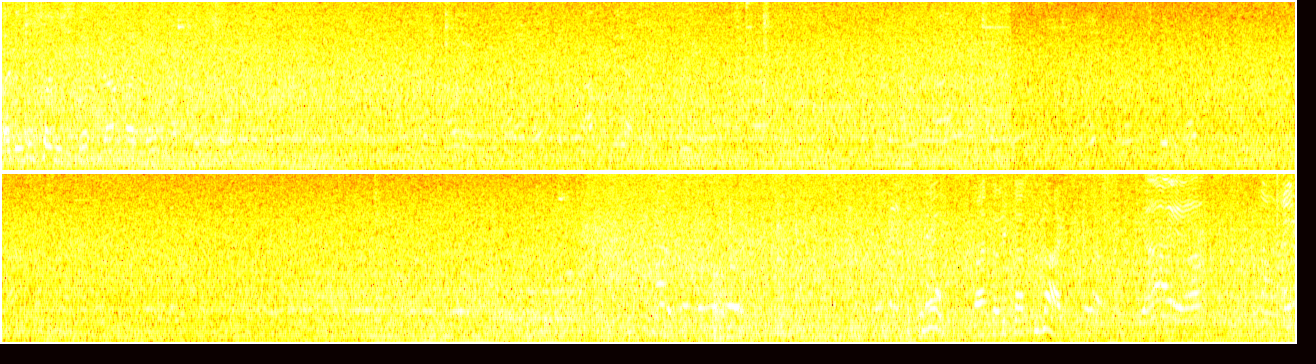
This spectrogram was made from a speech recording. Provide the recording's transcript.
Weil du musst schon nicht schlecht sagen, weil du uns Was soll ich dazu sagen? Ja, ja. Ein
